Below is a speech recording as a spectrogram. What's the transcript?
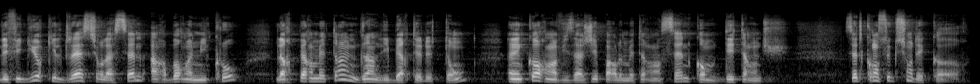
Les figures qu'il dresse sur la scène arborent un micro, leur permettant une grande liberté de ton, un corps envisagé par le metteur en scène comme détendu. Cette construction des corps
